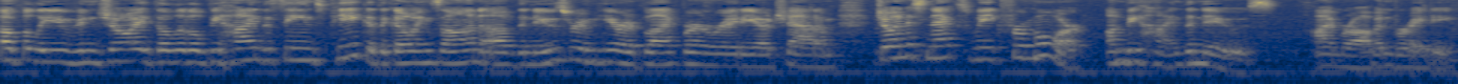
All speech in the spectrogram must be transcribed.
Hopefully you've enjoyed the little behind-the-scenes peek at the goings-on of the newsroom here at Blackburn Radio Chatham. Join us next week for more on Behind the News. I'm Robyn Brady.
